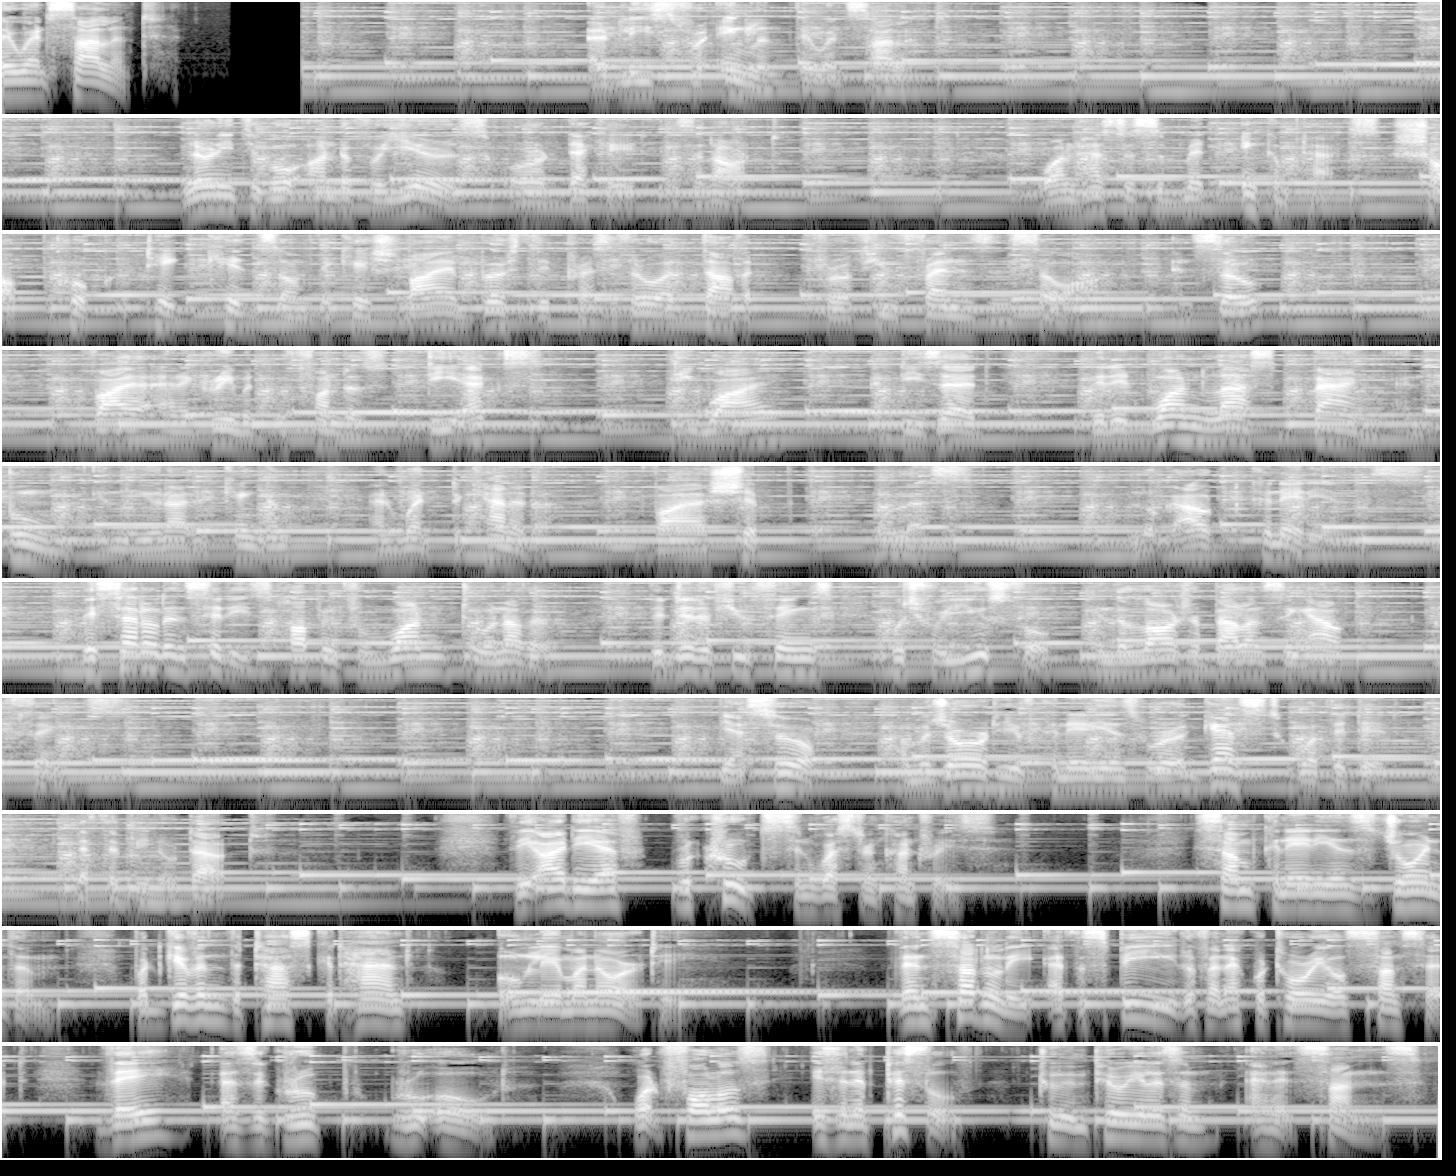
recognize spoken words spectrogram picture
They went silent. At least for England, they went silent. Learning to go under for years or a decade is an art. One has to submit income tax, shop, cook, take kids on vacation, buy a birthday present, throw a davet for a few friends, and so on. And so, via an agreement with funders DX, DY, and DZ, they did one last bang and boom in the United Kingdom and went to Canada via ship, no less. Look out, Canadians. They settled in cities, hopping from one to another. They did a few things which were useful in the larger balancing out of things. Bien sûr, a majority of Canadians were against what they did, let there be no doubt. The IDF recruits in Western countries. Some Canadians joined them, but given the task at hand, only a minority. Then suddenly, at the speed of an equatorial sunset, they, as a group, grew old. What follows is an epistle to imperialism and its sons.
